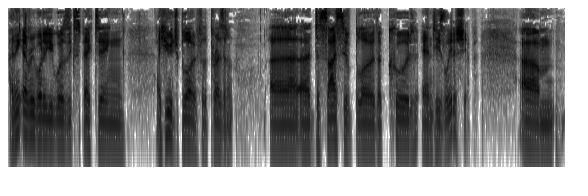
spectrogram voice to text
I think everybody was expecting a huge blow for the president, uh, a decisive blow that could end his leadership. Um,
